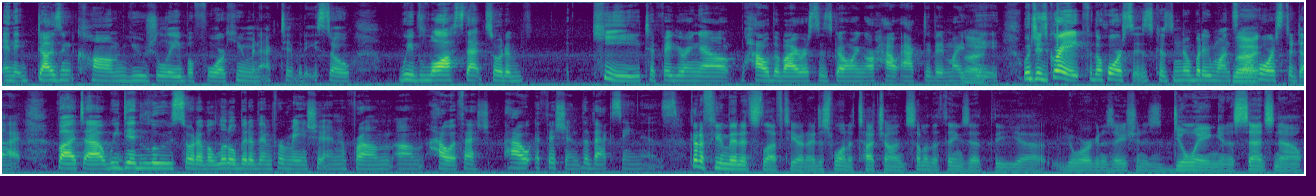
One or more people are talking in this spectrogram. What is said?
and it doesn't come usually before human activity. So we've lost that sort of key to figuring out how the virus is going or how active it might Right. be, which is great for the horses because nobody wants their horse to die. But uh, we did lose sort of a little bit of information from um, how, effic- how efficient the vaccine is. Got a few minutes left here, and I just want to touch on some of the things that the uh, your organization is doing in a sense now.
